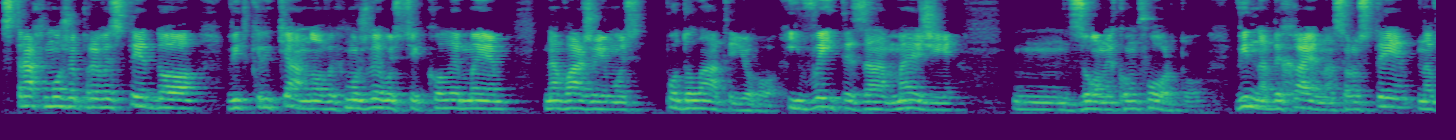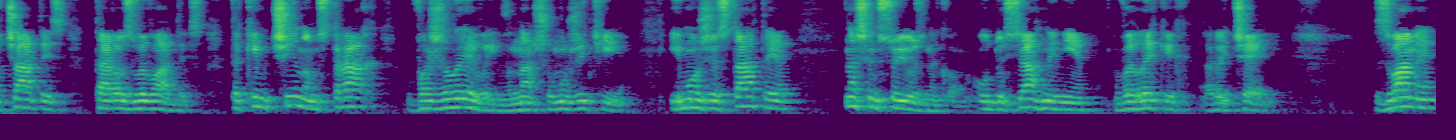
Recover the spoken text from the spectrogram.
Страх може привести до відкриття нових можливостей, коли ми наважуємось подолати його і вийти за межі зони комфорту. Він надихає нас рости, навчатись та розвиватись. Таким чином, страх важливий в нашому житті і може стати нашим союзником у досягненні великих речей. З вами,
